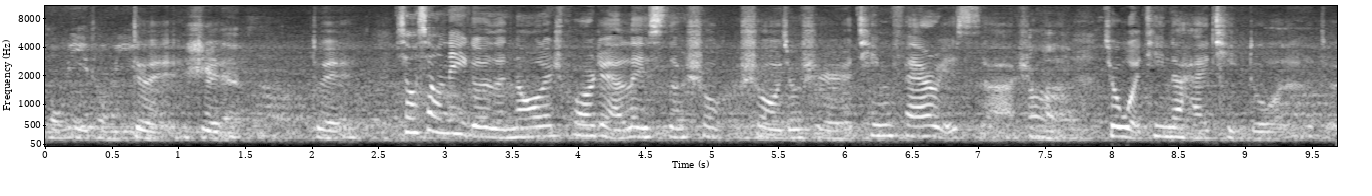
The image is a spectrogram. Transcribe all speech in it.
同意同意。对，是的。对，像像那个 The Knowledge Project 类似的 show show 就是 Tim Ferriss 啊什么的，就我听的还挺多的，对。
